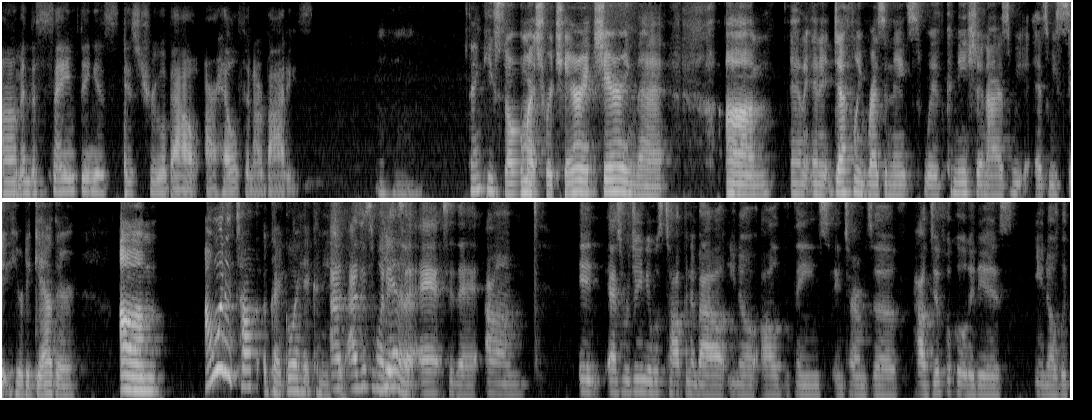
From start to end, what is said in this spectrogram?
Um, and the mm-hmm. same thing is is true about our health and our bodies. Mm-hmm. Thank you so much for sharing sharing that. Um, and and it definitely resonates with Kenisha and I as we as we sit here together. Um, I want to talk. Okay, go ahead, Kenisha. I, I just wanted yeah. to add to that. Um, it as Regina was talking about, you know, all of the things in terms of how difficult it is, you know, with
